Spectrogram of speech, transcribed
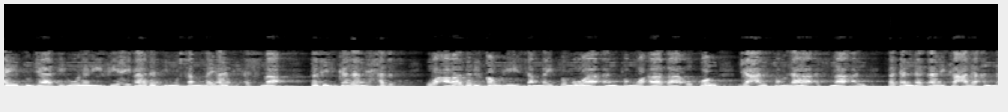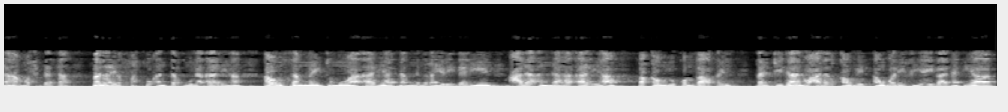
أي تجادلونني في عبادة مسميات أسماء؟ ففي الكلام حذف. وأراد بقوله سميتموها أنتم وآباؤكم جعلتم لها أسماء فدل ذلك على أنها محدثة فلا يصح أن تكون آلهة. أو سميتموها آلهة من غير دليل على أنها آلهة فقولكم باطل. فالجدال على القول الأول في عبادتها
